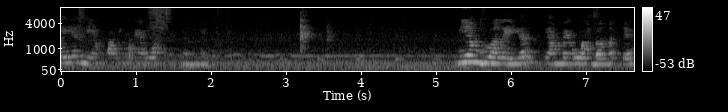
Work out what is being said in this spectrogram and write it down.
layer nih yang paling mewah. Ini yang dua layer yang mewah banget ya.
